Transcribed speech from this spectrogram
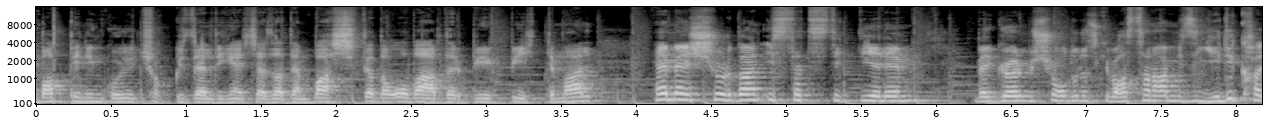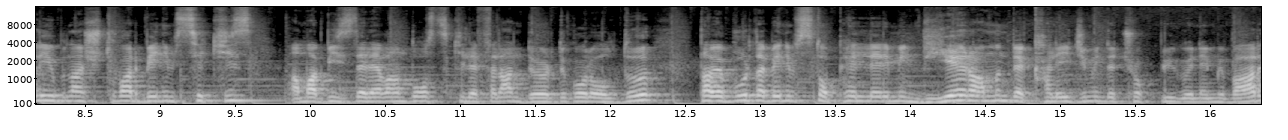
Mbappe'nin golü çok güzeldi gençler. Zaten başlıkta da o vardır büyük bir ihtimal. Hemen şuradan istatistik diyelim. Ve görmüş olduğunuz gibi Hasan abimizin 7 kaleyi bulan şutu var benim 8 ama bizde Lewandowski ile falan 4'ü gol oldu. Tabi burada benim stoperlerimin, Vieira'mın ve kalecimin de çok büyük önemi var.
